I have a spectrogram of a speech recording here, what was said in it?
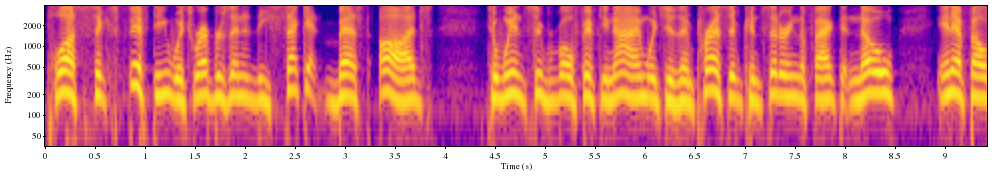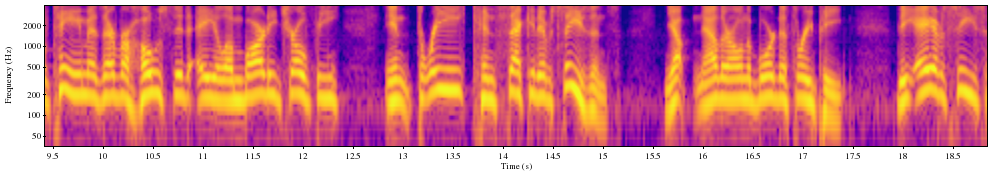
plus 650, which represented the second best odds to win Super Bowl 59, which is impressive considering the fact that no NFL team has ever hosted a Lombardi trophy in three consecutive seasons. Yep, now they're on the board to three-peat. The AFC's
